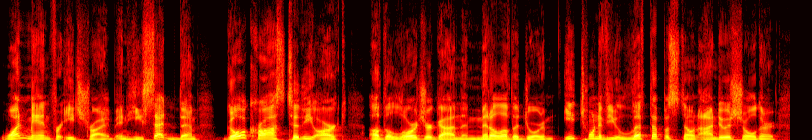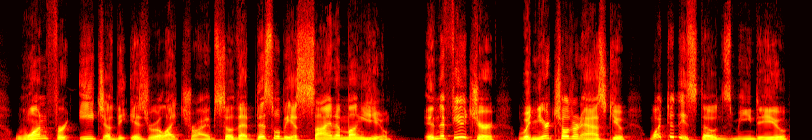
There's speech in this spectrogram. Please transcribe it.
one man for each tribe. And he said to them, Go across to the ark of the Lord your God in the middle of the Jordan. Each one of you lift up a stone onto his shoulder, one for each of the Israelite tribes, so that this will be a sign among you. In the future, when your children ask you, What do these stones mean to you?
